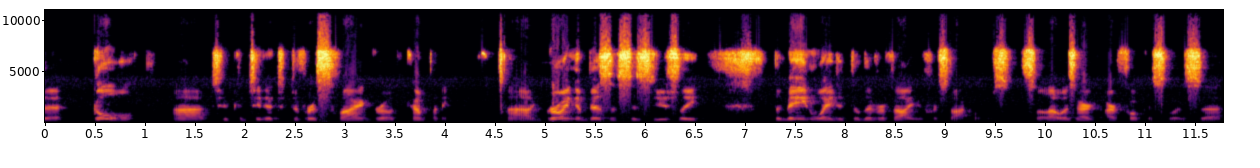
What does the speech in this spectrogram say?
the goal uh, to continue to diversify and grow the company. Uh, growing a business is usually the main way to deliver value for stockholders. So that was our, our focus was uh,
